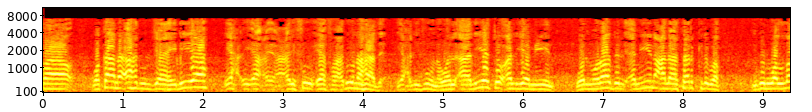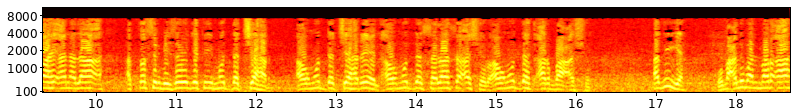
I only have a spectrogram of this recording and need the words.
ف... وكان أهل الجاهلية يعرفون يفعلون هذا يحلفون. والآلية اليمين والمراد اليمين على ترك الوقت. يقول والله أنا لا أتصل بزوجتي مدة شهر أو مدة شهرين أو مدة ثلاثة أشهر أو مدة أربع أشهر. أذية. ومعلومة المرأة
